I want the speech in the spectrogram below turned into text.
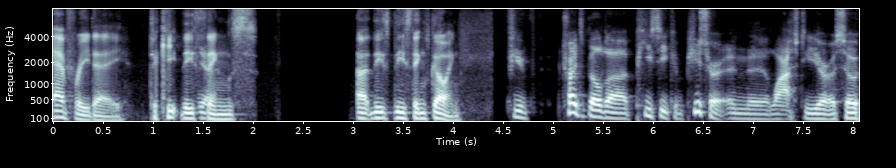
every day, to keep these yeah. things, uh, these these things going. If you've tried to build a PC computer in the last year or so,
